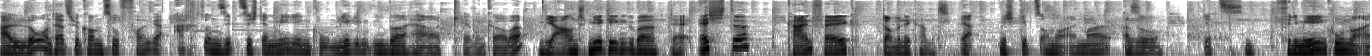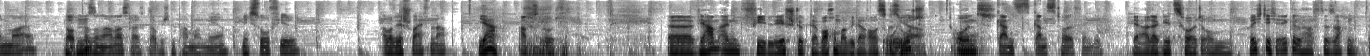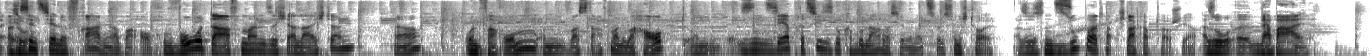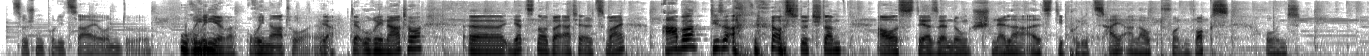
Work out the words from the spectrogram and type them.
Hallo und herzlich willkommen zu Folge 78 der Medienkuh. Mir gegenüber Herr Kevin Körber. Ja, und mir gegenüber der echte, kein Fake, Dominik Hammes. Ja, mich gibt's auch nur einmal. Also jetzt für die Medienkuh nur einmal. Laut Mhm. Personalausweis glaube ich ein paar Mal mehr. Nicht so viel. Aber wir schweifen ab. Ja, absolut. Äh, wir haben ein Filetstück der Woche mal wieder rausgesucht. Oh ja. Und ganz, ganz toll finde ich. ja, da geht's heute um richtig ekelhafte Sachen. Also, Essentielle Fragen aber auch. Wo darf man sich erleichtern? Ja. Und warum? Und was darf man überhaupt? Und es ist ein sehr präzises Vokabular, was hier benutzt wird. Das finde ich toll. Also es ist ein super Ta Schlagabtausch hier. Also äh, verbal zwischen Polizei und äh, Uriniere. Uri- Urinator. ja, der Urinator, äh, jetzt neu bei RTL 2. Aber dieser Ausschnitt stammt aus der Sendung Schneller als die Polizei erlaubt von Vox. Und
